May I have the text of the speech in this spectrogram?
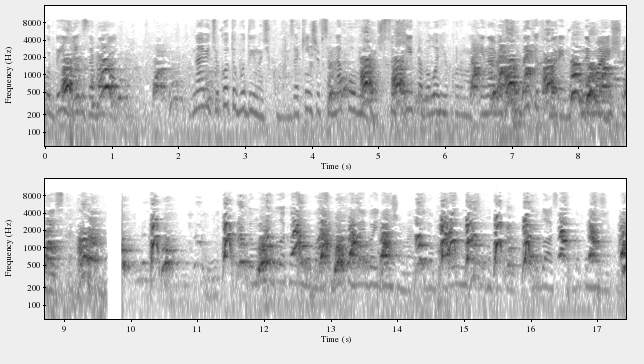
куди їх забирати. Навіть у коту будиночку закінчився наповнювач, сухі та вологі корми. І навіть у диких тварин немає що їсти. gosta da?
